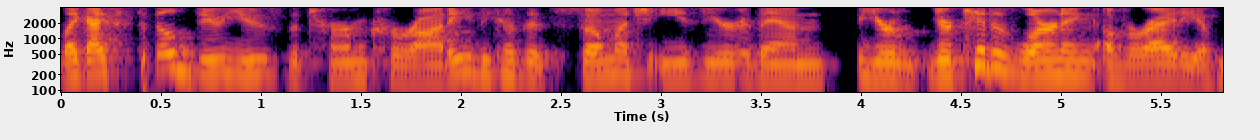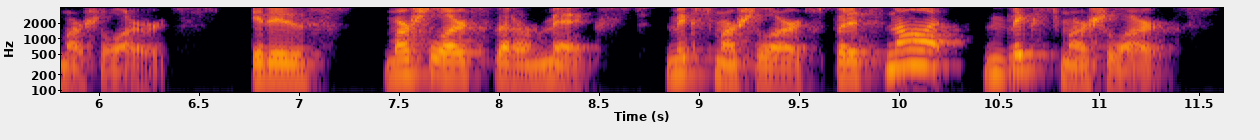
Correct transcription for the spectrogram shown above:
Like I still do use the term karate because it's so much easier than your your kid is learning a variety of martial arts it is martial arts that are mixed, mixed martial arts, but it's not mixed martial arts.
